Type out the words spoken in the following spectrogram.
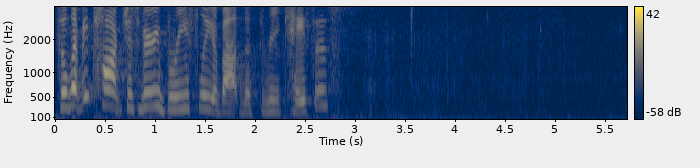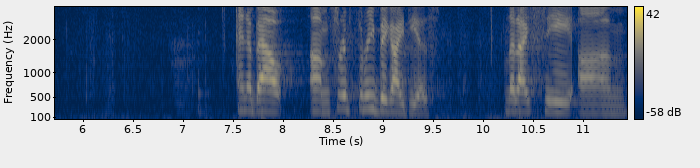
So let me talk just very briefly about the three cases and about um, sort of three big ideas that I see um,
